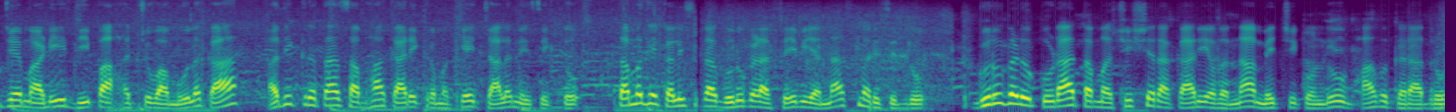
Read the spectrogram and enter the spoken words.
ಪೂಜೆ ಮಾಡಿ ದೀಪ ಹಚ್ಚುವ ಮೂಲಕ ಅಧಿಕೃತ ಸಭಾ ಕಾರ್ಯಕ್ರಮಕ್ಕೆ ಚಾಲನೆ ಸಿಕ್ತು. ತಮಗೆ ಕಲಿಸಿದ ಗುರುಗಳ ಸೇವೆಯನ್ನ ಸ್ಮರಿಸಿದ್ರು. ಗುರುಗಳು ಕೂಡ ತಮ್ಮ ಶಿಷ್ಯರ ಕಾರ್ಯವನ್ನ ಮೆಚ್ಚಿಕೊಂಡು ಭಾವುಕರಾದ್ರು.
